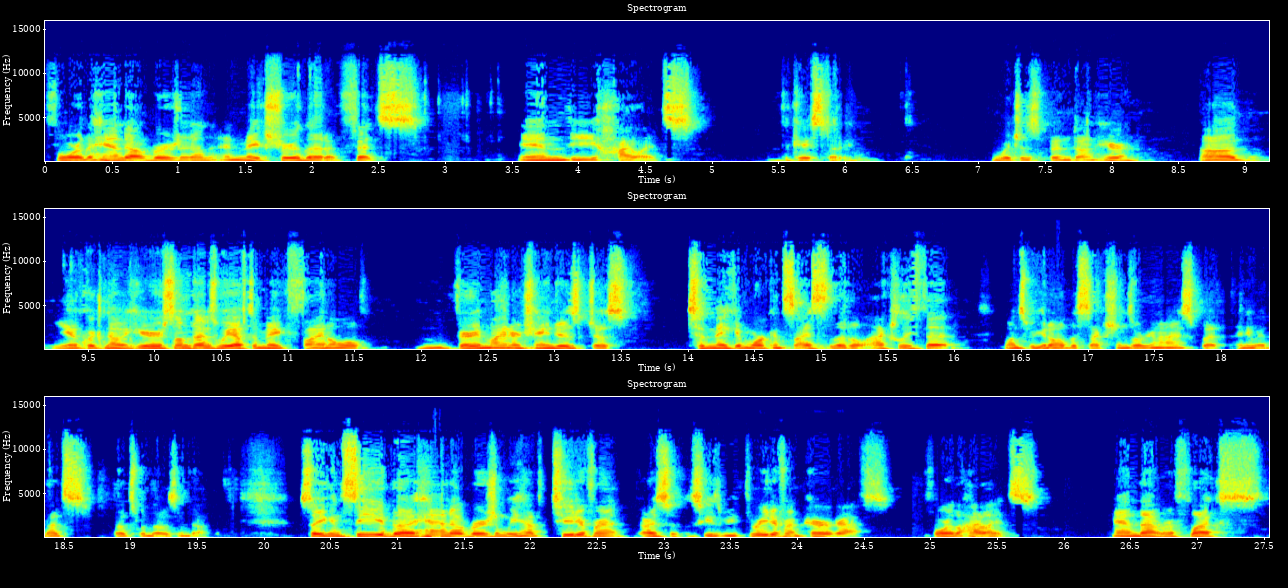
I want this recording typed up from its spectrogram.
for the handout version and make sure that it fits in the highlights, the case study, which has been done here. Uh, you know, quick note here, sometimes we have to make final, very minor changes just to make it more concise so that it'll actually fit once we get all the sections organized. But anyway, that's, that's where those end up. So you can see the handout version, we have two different, or excuse me, three different paragraphs for the highlights and that reflects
